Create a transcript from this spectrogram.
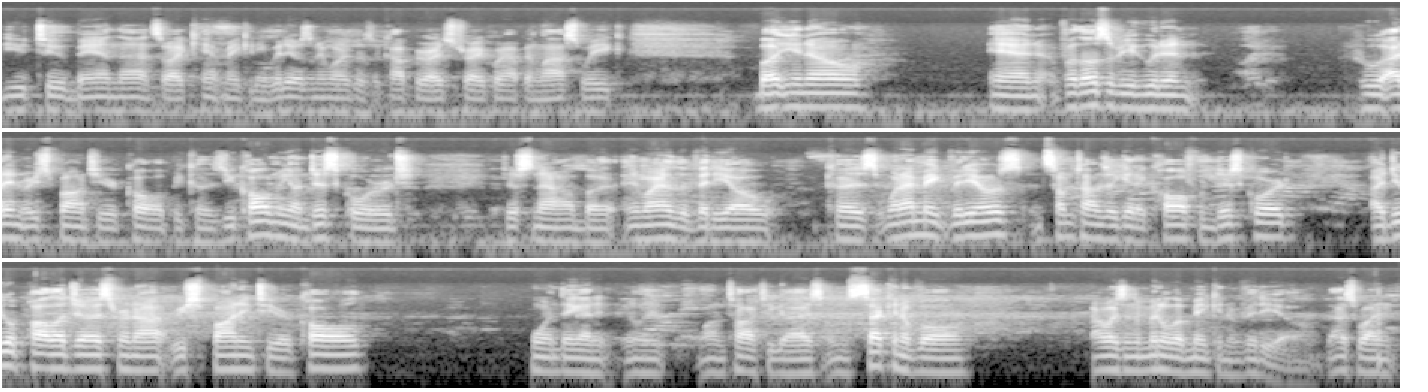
YouTube banned that, so I can't make any videos anymore because of copyright strike what happened last week. But you know, and for those of you who didn't, who I didn't respond to your call because you called me on Discord just now, but in my other video, because when I make videos and sometimes I get a call from Discord, I do apologize for not responding to your call. One thing I didn't really want to talk to you guys, and second of all, I was in the middle of making a video. That's why I didn't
